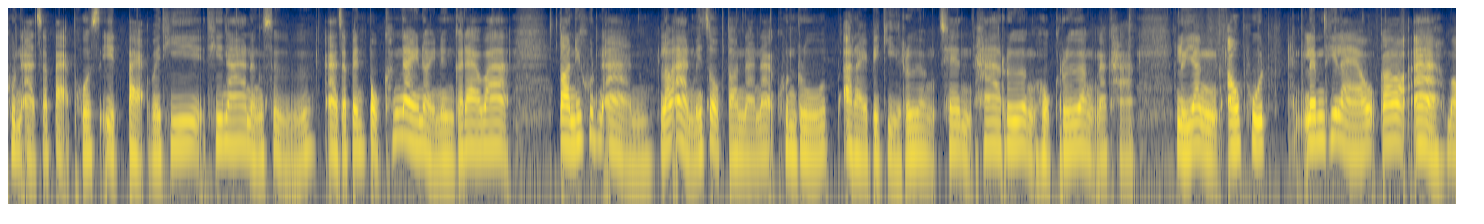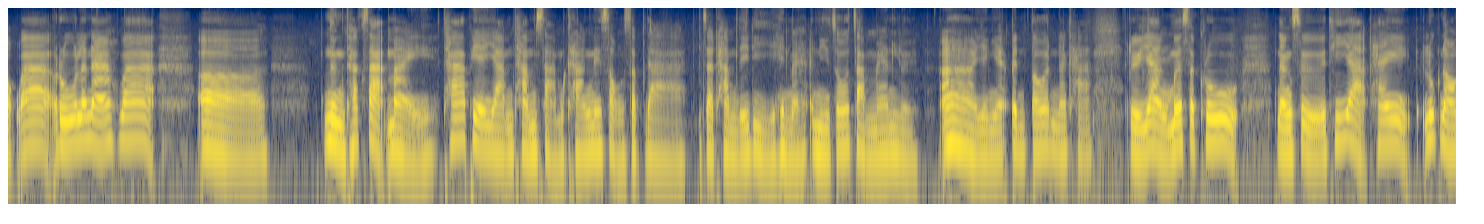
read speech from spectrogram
คุณอาจจะแปะโพสต์อิทแปะไว้ที่ที่หน้าหนังสือ อาจจะเป็นปกข้างในหน่อยหนึ่งก็ได้ว่า ตอนที่คุณอ่าน แล้วอ่านไม่จบตอนนั้นอะคุณรู้อะไรไปกี่เรื่อง เช่น 5 เรื่อง 6 เรื่องนะคะ หรืออย่างเอาพุทเล่มที่แล้วก็อะบอกว่ารู้แล้วนะว่าเอ่อหนึ่งทักษะใหม่ ถ้าพยายามทำสามครั้งในสองสัปดาห์ จะทำได้ดีเห็นไหมอันนี้โจ้จำแม่นเลย อ่าอย่างเงี้ยเป็นต้นนะคะ หรืออย่างเมื่อสักครู่หนังสือที่อยากให้ลูกน้อง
